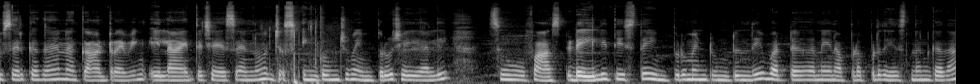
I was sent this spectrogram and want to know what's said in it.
చూసారు కదా నా కార్ డ్రైవింగ్ ఇలా అయితే చేశాను. జస్ట్ ఇంకొంచెం ఇంప్రూవ్ చేయాలి. సో ఫాస్ట్ డైలీ తీస్తే ఇంప్రూవ్మెంట్ ఉంటుంది. బట్ నేను అప్పుడప్పుడు తీస్తున్నాను కదా.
